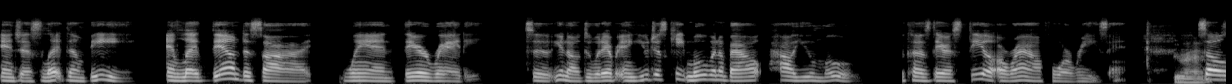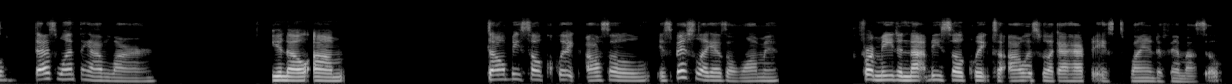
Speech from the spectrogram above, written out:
and just let them be and let them decide when they're ready to, you know, do whatever. And you just keep moving about how you move because they're still around for a reason. Right. So that's one thing I've learned. You know, um, don't be so quick also, especially like as a woman, for me to not be so quick to always feel like I have to explain and defend myself.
